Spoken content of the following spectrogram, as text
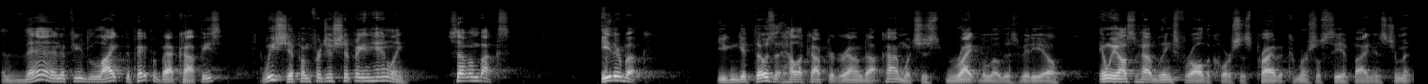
And then if you'd like the paperback copies, we ship them for just shipping and handling. Seven bucks. Either book. You can get those at helicopterground.com, which is right below this video. And we also have links for all the courses, private, commercial, CFI, and instrument.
